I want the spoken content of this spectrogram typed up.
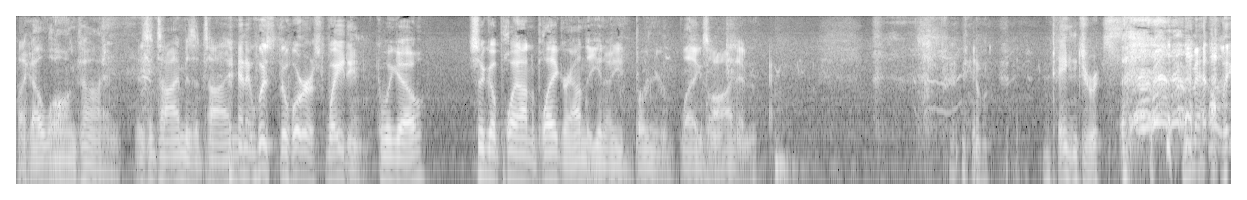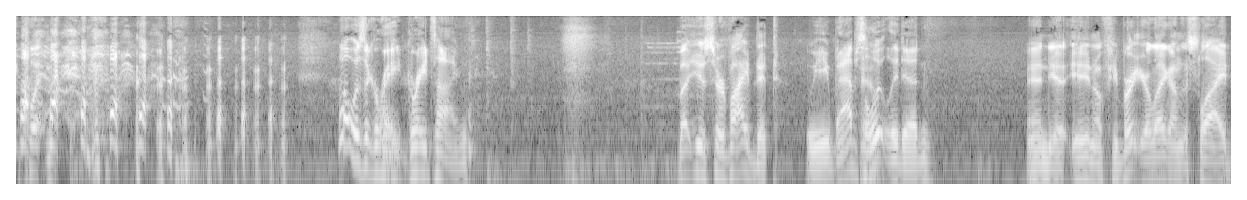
like a long time. Is it time? Is it time? and it was the worst waiting. Can we go? So go play on the playground that, you know, you'd burn your legs on and Dangerous metal equipment. that was a great, great time. But you survived it, We absolutely did. and you you know if you burnt your leg on the slide,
